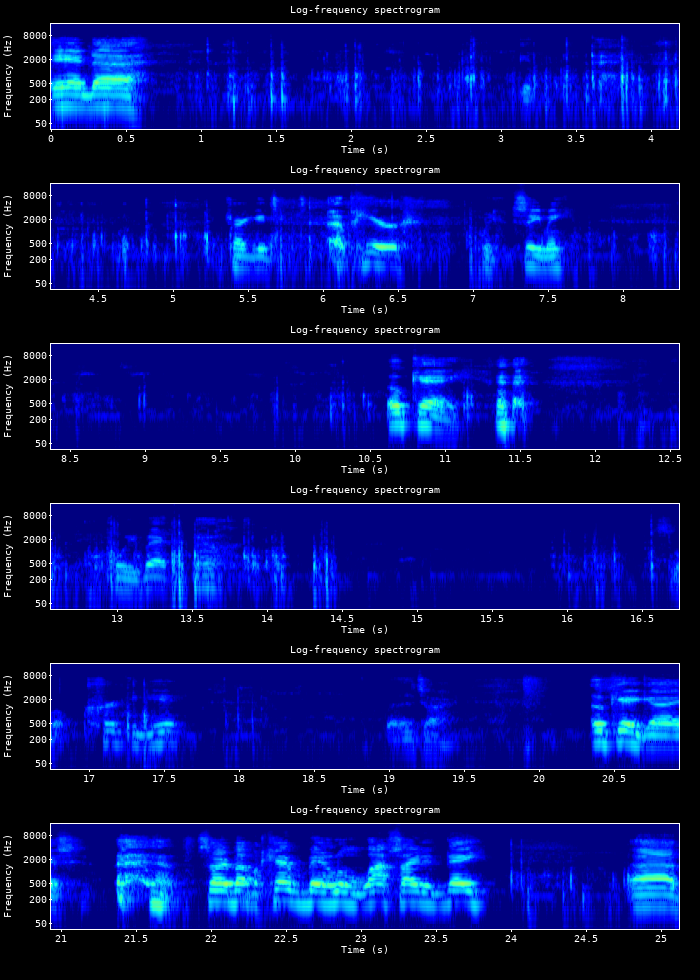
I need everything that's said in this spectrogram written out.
And uh, get, try to get up here. We can see me. Okay. You back now. It's a little crooked yet. But it's alright. Okay, guys. Sorry about my camera being a little lopsided today. Uh,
